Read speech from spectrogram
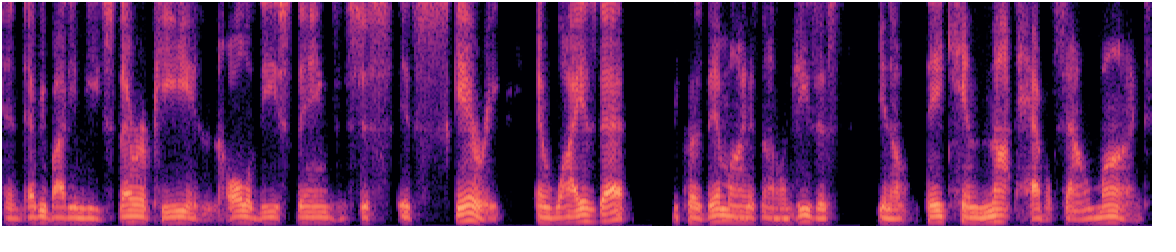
and everybody needs therapy and all of these things. It's just, it's scary. And why is that? Because their mind is not on Jesus. You know, they cannot have a sound mind,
